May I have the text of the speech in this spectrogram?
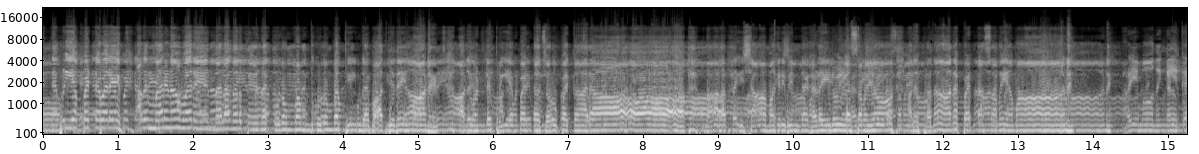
എന്റെ പ്രിയപ്പെട്ടവരെ അത് മരണം വരെ നിലനിർത്തേണ്ട കുടുംബം കുടുംബത്തിന്റെ ബാധ്യതയാണ്. അതുകൊണ്ട് പ്രിയപ്പെട്ട ചെറുപ്പക്കാരാ നാളത്തെ ഇഷാമകരിവിന്റെ കടയിലുള്ള സമയം അത് പ്രധാനപ്പെട്ട സമയമാണ്. അറിയുമോ നിങ്ങൾക്ക്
